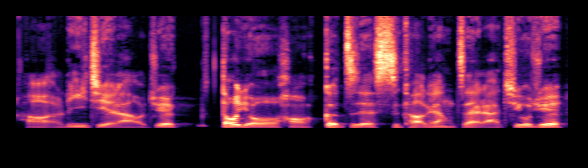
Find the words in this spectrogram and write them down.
好，理解啦，我觉得都有好各自的思考量在啦。其实我觉得。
